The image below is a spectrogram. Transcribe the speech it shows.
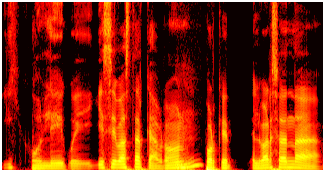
Híjole, güey, y ese va a estar cabrón, porque el Barça anda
